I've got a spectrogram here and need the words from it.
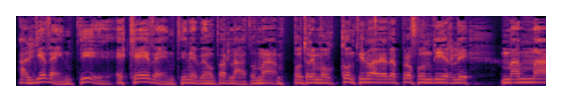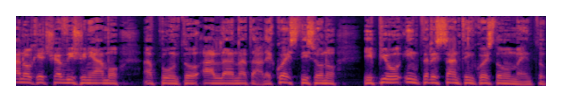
agli eventi e che eventi ne abbiamo parlato, ma potremo continuare ad approfondirli man mano che ci avviciniamo appunto al Natale. Questi sono i più interessanti in questo momento.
